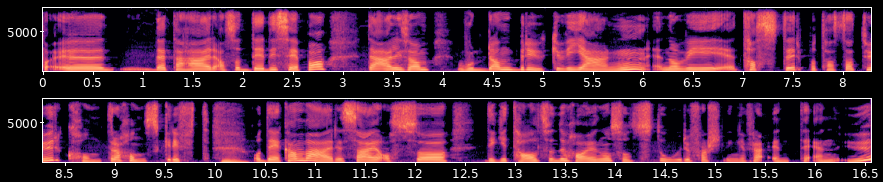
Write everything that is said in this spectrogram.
dette her Altså, det de ser på, det er liksom hvordan bruker vi hjernen når vi taster på tastatur kontra håndskrift. Mm. Og det kan være seg også digitalt. Så du har jo noen sånne store forskninger fra NTNU.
